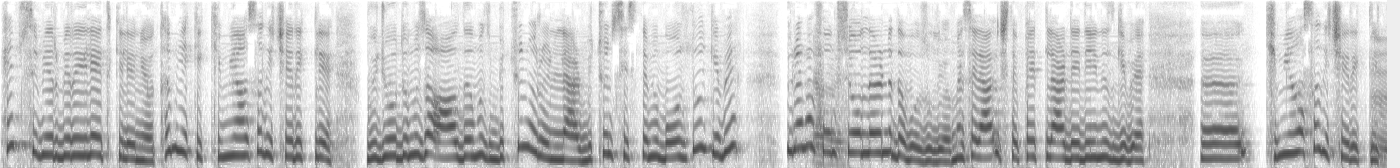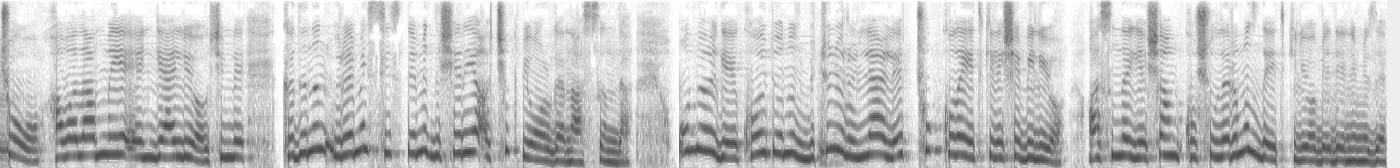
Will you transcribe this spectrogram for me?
Hepsi birbiriyle etkileniyor. Tabii ki kimyasal içerikli vücudumuza aldığımız bütün ürünler bütün sistemi bozduğu gibi üreme fonksiyonlarını da bozuluyor. Mesela işte petler dediğiniz gibi e, kimyasal içerikli çoğu havalanmayı engelliyor. Şimdi kadının üreme sistemi dışarıya açık bir organ aslında. O bölgeye koyduğunuz bütün ürünlerle çok kolay etkileşebiliyor. Aslında yaşam koşullarımız da etkiliyor bedenimizi.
